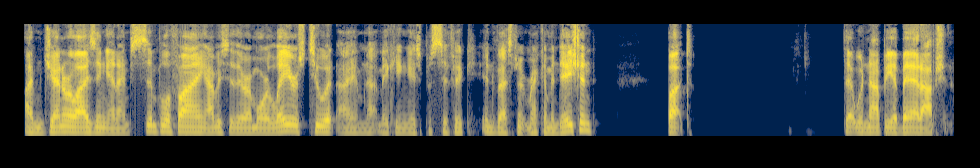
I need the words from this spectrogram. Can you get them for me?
I'm generalizing and I'm simplifying. Obviously, there are more layers to it. I am not making a specific investment recommendation, but that would not be a bad option.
